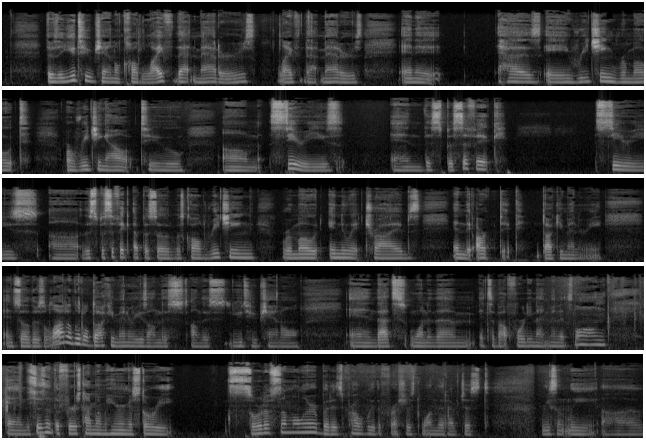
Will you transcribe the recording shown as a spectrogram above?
there's a YouTube channel called Life That Matters, Life That Matters, and it has a reaching remote or reaching out to um, series, and this specific series, uh, this specific episode was called Reaching Remote Inuit Tribes in the Arctic documentary and so there's a lot of little documentaries on this on this YouTube channel and that's one of them. It's about 49 minutes long and this isn't the first time I'm hearing a story sort of similar, but it's probably the freshest one that I've just recently uh,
